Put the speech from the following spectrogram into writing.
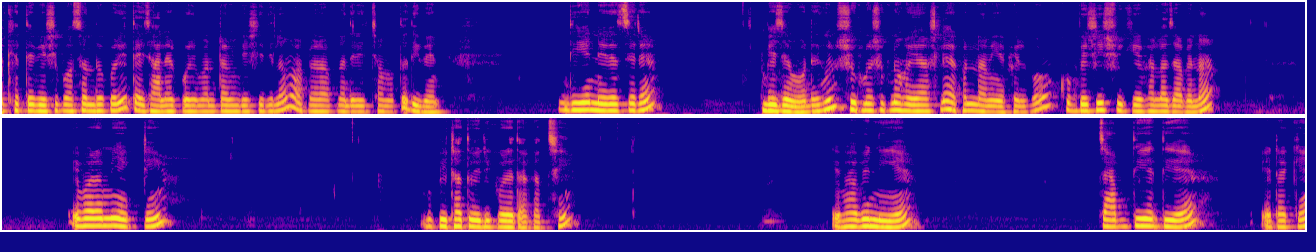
খেতে বেশি পছন্দ করি, তাই ঝালের পরিমাণটা আমি বেশি দিলাম। আপনারা আপনাদের ইচ্ছা মতো দিবেন। দিয়ে নেড়ে চেড়ে ভেজে নেব। দেখুন, শুকনো শুকনো হয়ে আসলে এখন নামিয়ে ফেলব। খুব বেশি শুকিয়ে ফেলা যাবে না। এবার আমি একটি পিঠা তৈরি করে দেখাচ্ছি। এভাবে নিয়ে চাপ দিয়ে দিয়ে এটাকে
